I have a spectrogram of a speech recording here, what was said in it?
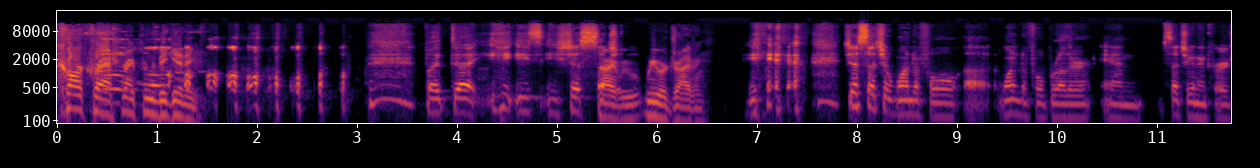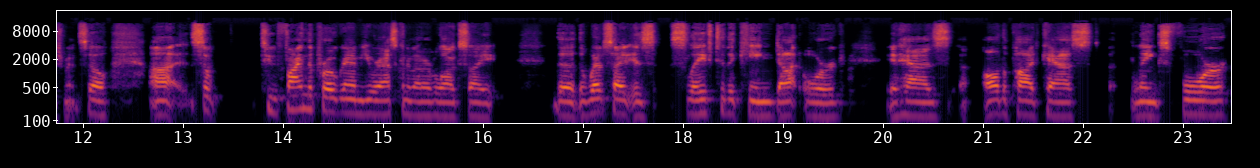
car crash right from the beginning but uh, he, he's he's just such sorry we, we were driving yeah, just such a wonderful, uh, wonderful brother and such an encouragement. So, uh, so to find the program you were asking about our blog site, the website is slave to the slavetotheking.org. It has uh, all the podcast links for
